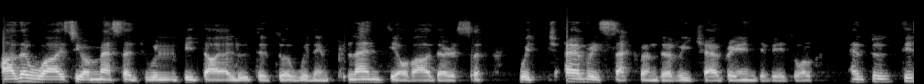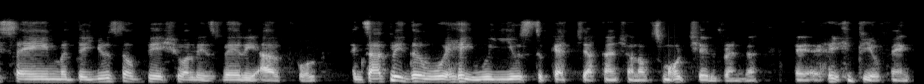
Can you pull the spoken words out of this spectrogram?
Otherwise, your message will be diluted within plenty of others which every second reach every individual. And to the same, the use of visual is very helpful. Exactly the way we used to catch the attention of small children, if you think.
